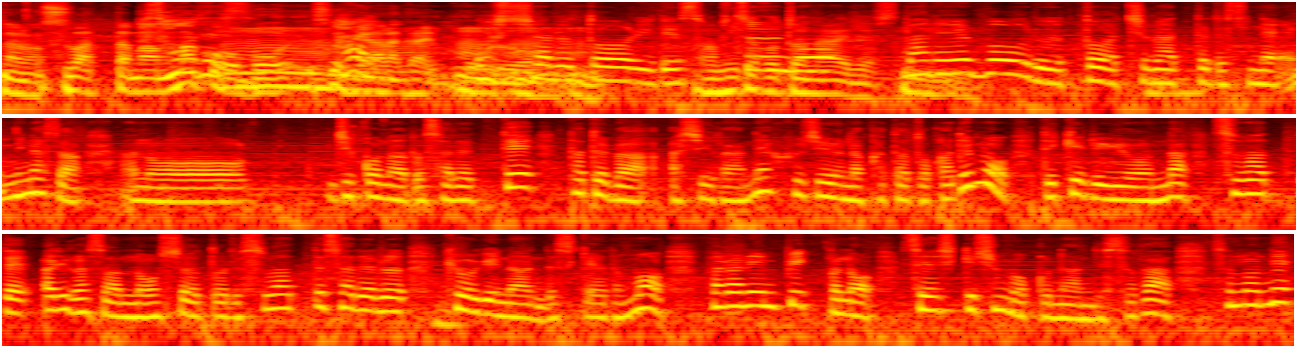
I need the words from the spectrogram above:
あの座ったまんまこうボールすごい柔らかい、はい、おっしゃる通りです。普通のバレーボールとは違ってですね、皆さんあの事故などされて例えば足がね不自由な方とかでもできるような座って有賀さんのおっしゃる通り座ってされる競技なんですけれどもパラリンピックの正式種目なんですがそのね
